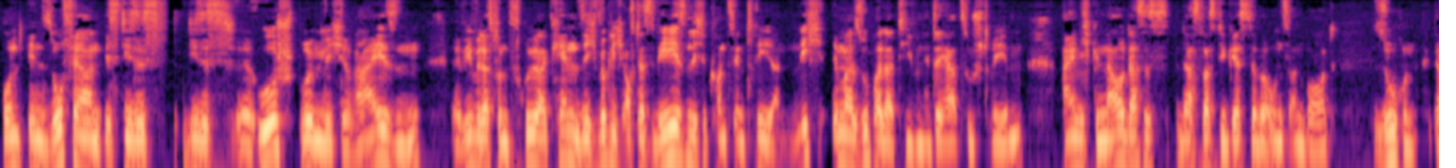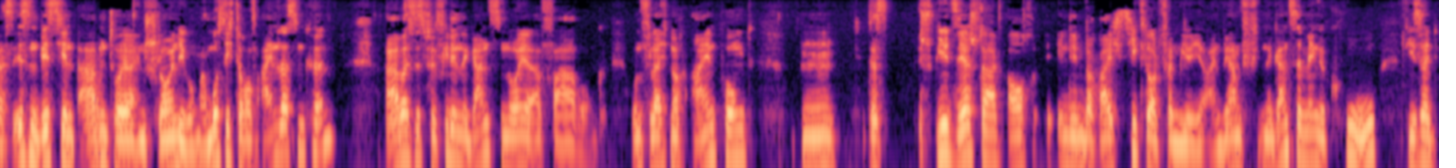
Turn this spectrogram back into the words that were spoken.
Und insofern ist dieses, dieses äh, ursprüngliche Reisen äh, wie wir das von früher kennen, sich wirklich auf das Wesentliche konzentrieren, nicht immer Superlativen hinterher zu streben. Eigentlich genau das ist das, was die Gäste bei uns an Bord suchen. Das ist ein bisschen Abenteuerentschleunigung. Man muss sich darauf einlassen können, aber es ist für viele eine ganz neue Erfahrung. Und vielleicht noch ein Punkt, hm, das spielt sehr stark auch in den Bereich C-Cloud-Familie ein. Wir haben eine ganze Menge Crew, die seit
